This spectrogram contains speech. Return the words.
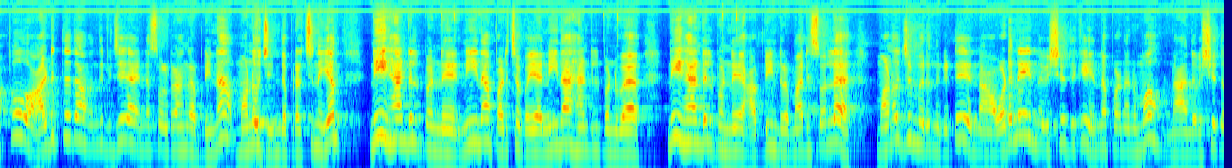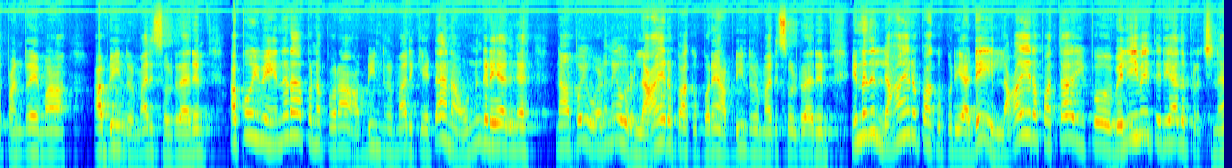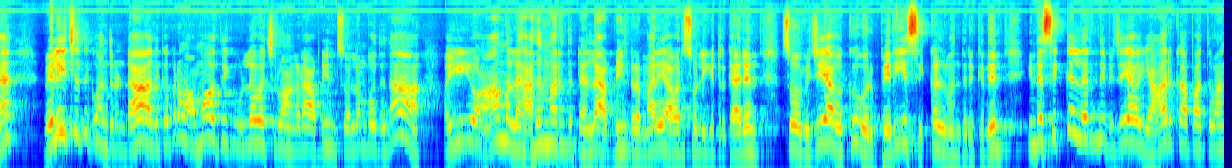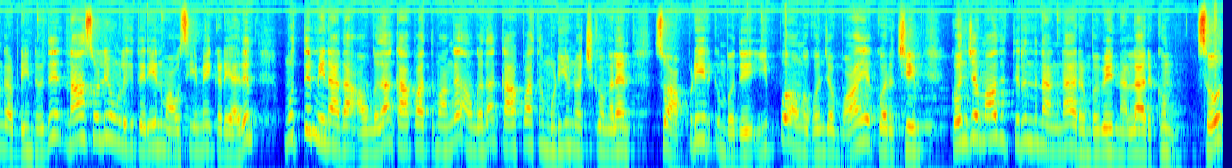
அப்போது அடுத்ததாக வந்து விஜயா என்ன சொல்கிறாங்க அப்படின்னா மனோஜ் இந்த பிரச்சனையை நீ ஹேண்டில் பண்ணு. நீ தான் படித்த பையன். நீ தான் ஹேண்டில் பண்ணுவ. நீ ஹேண்டில் பண்ணு அப்படின்ற மாதிரி சொல்ல மனோஜும் இருந்துக்கிட்டு நான் உடனே இந்த விஷயத்துக்கு என்ன பண்ணணுமோ நான் அந்த விஷயத்தை பண்ணுறேன் பண்ணுறேம்மா அப்படின்ற மாதிரி சொல்கிறாரு அப்போது இவன் என்னடா பண்ண போகிறான் அப்படின்ற மாதிரி கேட்டால் நான் ஒன்றும் கிடையாதுங்க. நான் போய் உடனே ஒரு லாயரை பார்க்க போகிறேன் அப்படின்ற மாதிரி சொல்கிறாரு என்னது லாயரை பார்க்க போறியா? டேய் லாயரை பார்த்தா இப்போ வெளியவே தெரியாத பிரச்சனை. வெளிச்சத்துக்கு வந்துடும்டா அதுக்கப்புறம் அம்மாவை தூக்கி உள்ளே வச்சிருவாங்கடா அப்படின்னு சொல்லும்போது தான் ஐயோ ஆமல அதை மறந்துட்டேன்ல அப்படின்ற மாதிரி அவர் சொல்லிக்கிட்டு இருக்காரு. ஸோ விஜயாவுக்கு ஒரு பெரிய சிக்கல் வந்திருக்குது. இந்த சிக்கல்ல இருந்து விஜயாவை யார் காப்பாற்றுவாங்க அப்படின்றது நான் சொல்லி உங்களுக்கு தெரியணும் அவசியமே கிடையாது. முத்து மீனா தான். அவங்க தான் காப்பாற்றுவாங்க அவங்க தான் காப்பாற்ற இருக்குன்னு வச்சுக்கோங்களேன். ஸோ அப்படி இருக்கும்போது இப்போ அவங்க கொஞ்சம் வாயை குறைச்சி கொஞ்சமாவது திருந்தினாங்கன்னா ரொம்பவே நல்லாயிருக்கும் ஸோ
